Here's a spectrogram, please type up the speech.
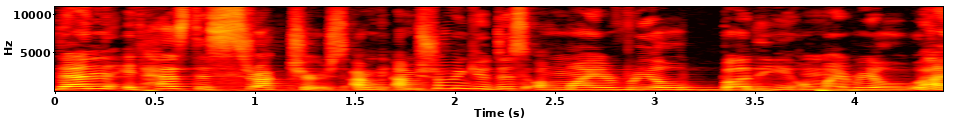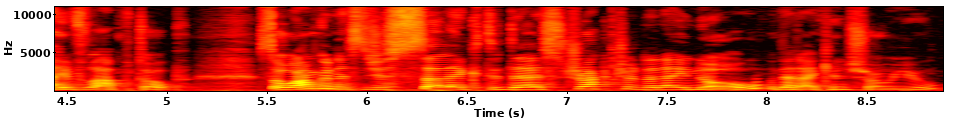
Then it has the structures. I'm, I'm showing you this on my real body, on my real live laptop. So I'm going to just select the structure that I know, that I can show you.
